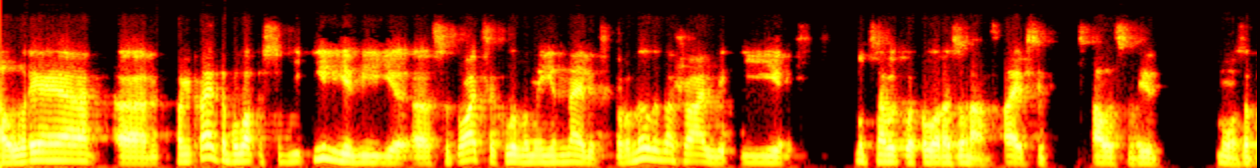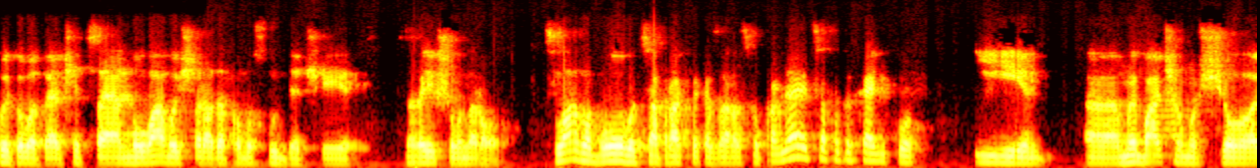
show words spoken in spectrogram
Але е, пам'ятаєте, була по суді Ільєвій е, ситуація, коли вони її не відсторонили, на жаль, і ну це викликало резонанс. Та і всі стали собі ну запитувати, чи це нова вища рада правосуддя, чи взагалі робить. Слава Богу, ця практика зараз виправляється потихеньку, і е, ми бачимо, що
